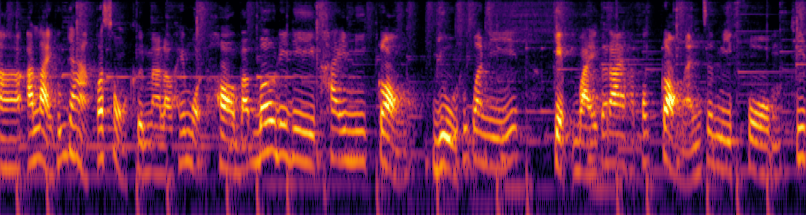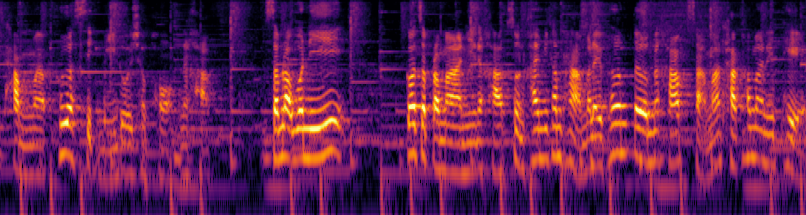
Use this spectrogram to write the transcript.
อ่าอะไหล่ทุกอย่างก็ส่งคืนมาเราให้หมดห่อบับเบิลดีๆ ใครมีกล่องอยู่ทุกวันนี้เก็บไว้ก็ได้ครับ เพราะกล่องนั้นจะมีโฟมที่ทำมาเพื่อสิ่งนี้โดยเฉพาะนะครับสำหรับวันนี้ ก็จะประมาณนี้นะครับ ส่วนใครมีคำถามอะไรเพิ่มเติมนะครับ สามารถทักเข้ามาในเพจ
